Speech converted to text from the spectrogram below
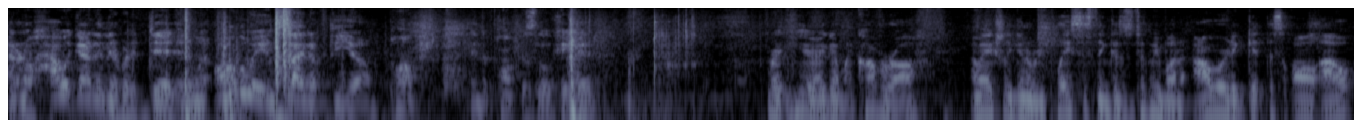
I don't know how it got in there, but it did. And it went all the way inside of the um, pump. And the pump is located right here. I got my cover off. I'm actually going to replace this thing because it took me about an hour to get this all out.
